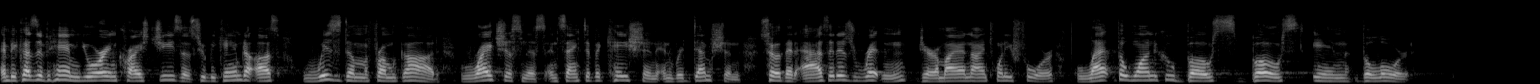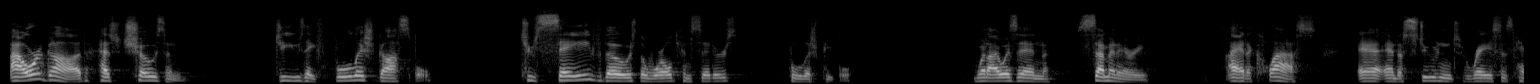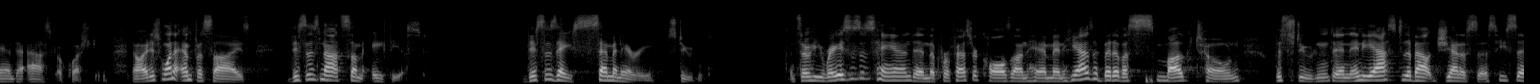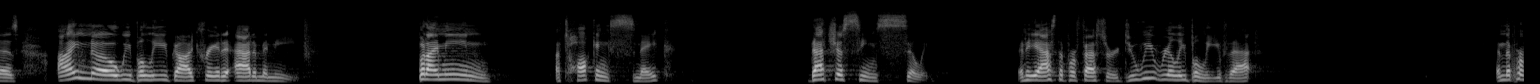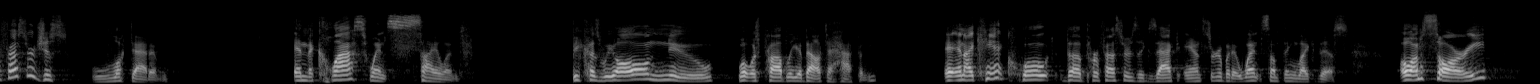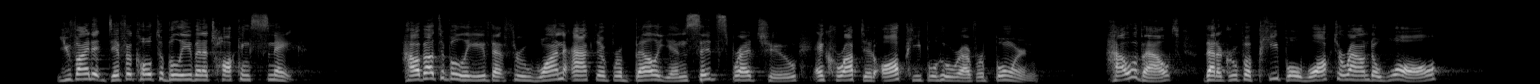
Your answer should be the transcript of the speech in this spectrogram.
And because of him, you are in Christ Jesus, who became to us wisdom from God, righteousness and sanctification and redemption, so that as it is written, Jeremiah 9 24, let the one who boasts boast in the Lord. Our God has chosen to use a foolish gospel to save those the world considers foolish people. When I was in seminary, I had a class and a student raised his hand to ask a question. Now, I just want to emphasize this is not some atheist, this is a seminary student. And so he raises his hand, and the professor calls on him, and he has a bit of a smug tone, the student, and, and he asks about Genesis. He says, I know we believe God created Adam and Eve, but I mean, a talking snake? That just seems silly. And he asked the professor, Do we really believe that? And the professor just looked at him, and the class went silent because we all knew what was probably about to happen. And I can't quote the professor's exact answer, but it went something like this Oh, I'm sorry. You find it difficult to believe in a talking snake. How about to believe that through one act of rebellion, Sid spread to and corrupted all people who were ever born? How about that a group of people walked around a wall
